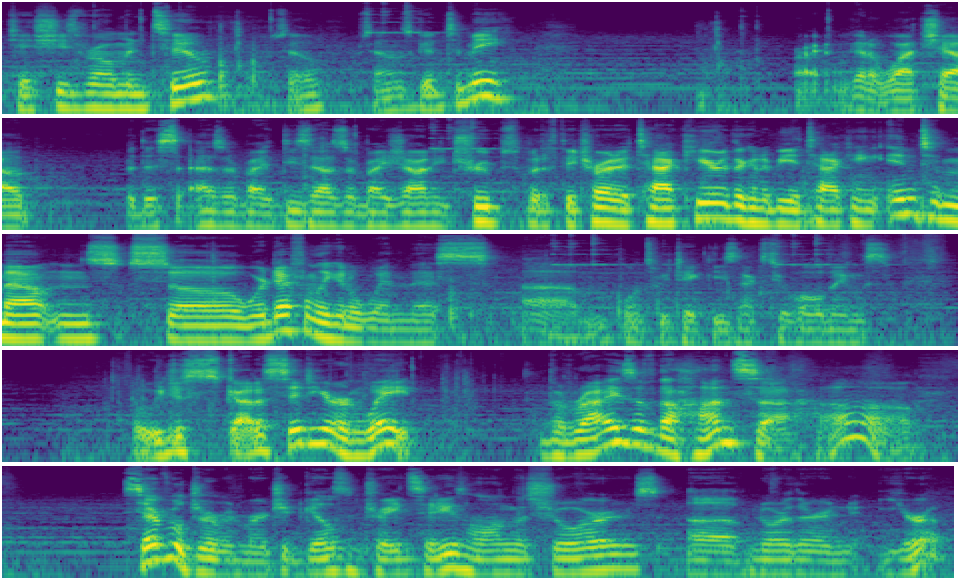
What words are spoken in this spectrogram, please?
Okay, she's Roman too. So sounds good to me. All right, we gotta watch out this these Azerbaijani troops, but if they try to attack here, they're going to be attacking into mountains, so we're definitely going to win this um, once we take these next two holdings. But we just got to sit here and wait. The rise of the Hansa. Oh. Several German merchant guilds and trade cities along the shores of northern Europe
